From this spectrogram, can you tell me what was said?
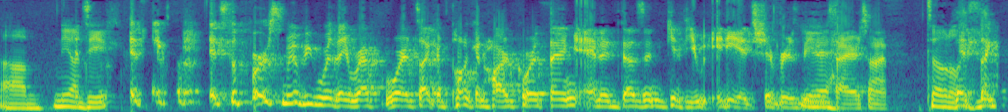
Um, Neon Demon. It's, it's the first movie where they rep, where it's like a punk and hardcore thing, and it doesn't give you idiot shivers the Yeah. entire time. Totally. It's like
